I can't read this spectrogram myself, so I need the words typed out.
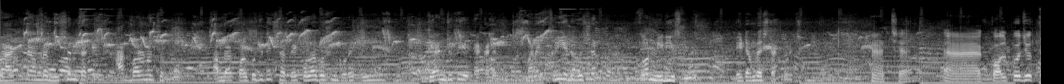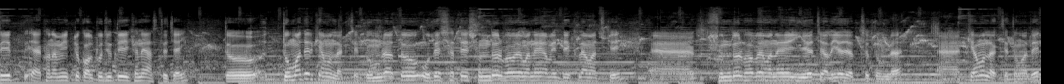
বা একটা আমরা মিশনটাকে আগ বাড়ানোর জন্য আমরা কল্পজ্যোতির সাথে কোলাবোরেশন করে এই জ্ঞানজ্যোতি একাডেমি মানে free education for needy student এটা আমরা স্টার্ট করেছি। আচ্ছা আহ, কল্পজ্যোতির এখন আমি একটু কল্পজ্যোতি এখানে আসতে চাই। তো তোমাদের কেমন লাগছে? তোমরা তো ওদের সাথে সুন্দরভাবে মানে আমি দেখলাম আজকে সুন্দরভাবে মানে ইয়ে চালিয়ে যাচ্ছ তোমরা। কেমন লাগছে তোমাদের?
